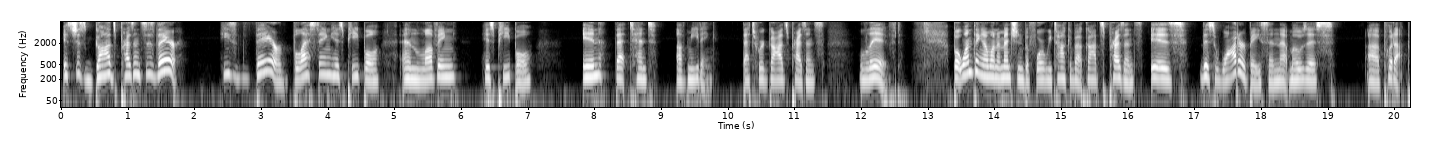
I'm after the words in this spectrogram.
it's just God's presence is there he's there blessing his people and loving his people in that tent of meeting. That's where God's presence lived. But one thing I want to mention before we talk about God's presence is this water basin that Moses uh, put up.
